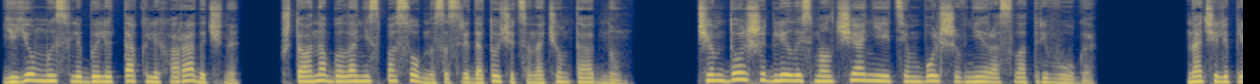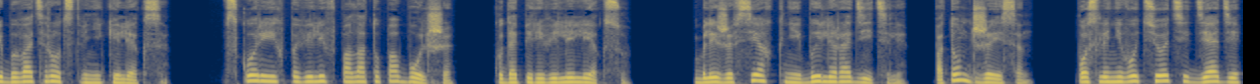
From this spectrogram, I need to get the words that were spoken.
Ее мысли были так лихорадочны, что она была не способна сосредоточиться на чем-то одном. Чем дольше длилось молчание, тем больше в ней росла тревога. Начали прибывать родственники Лексы. Вскоре их повели в палату побольше, куда перевели Лексу. Ближе всех к ней были родители, потом Джейсон, после него тети, дяди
